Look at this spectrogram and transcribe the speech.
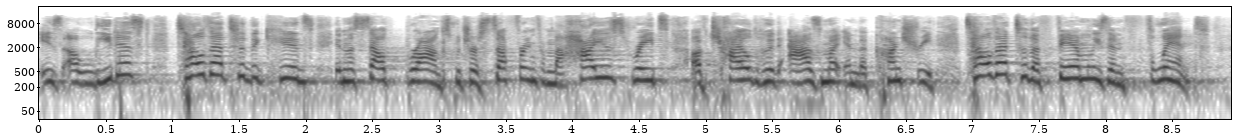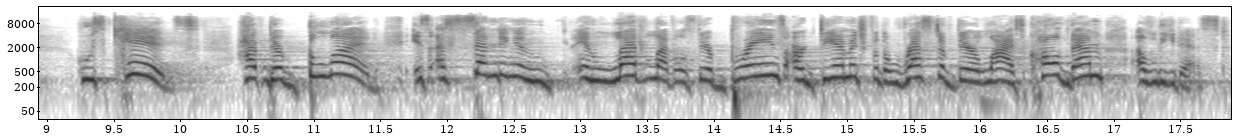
is elitist? Tell that to the kids in the South Bronx, which are suffering from the highest rates of childhood asthma in the country. Tell that to the families in Flint whose kids have their blood is ascending in, in lead levels. Their brains are damaged for the rest of their lives. Call them elitist.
